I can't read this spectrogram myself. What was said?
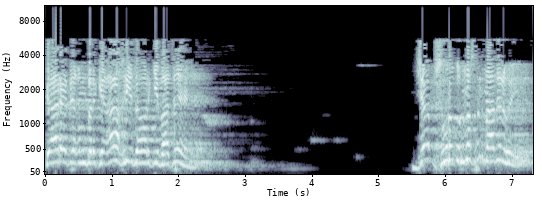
پیارے پیغمبر کے آخری دور کی باتیں ہیں۔ جب سورت النصر نازل ہوئی،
